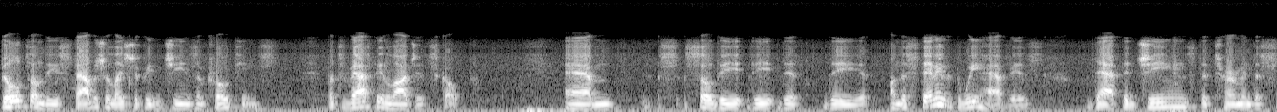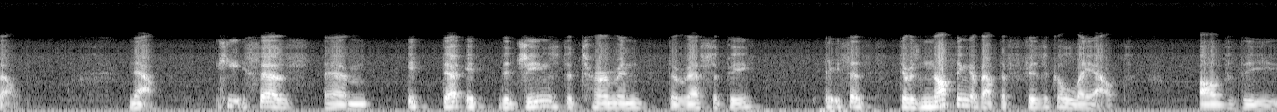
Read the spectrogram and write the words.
builds on the established relationship between genes and proteins, but to vastly enlarges its scope. Um, so the, the, the, the understanding that we have is that the genes determine the cell. Now, he says um, it, it, the genes determine the recipe. He says there is nothing about the physical layout of the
